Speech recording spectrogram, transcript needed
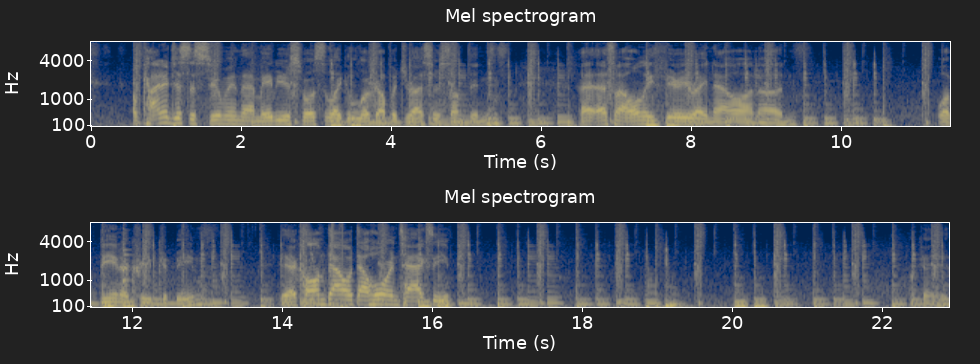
I'm kind of just assuming that maybe you're supposed to like look up a dress or something. That's my only theory right now on uh, what being a creep could be. Yeah, calm down with that horn, taxi. Okay,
